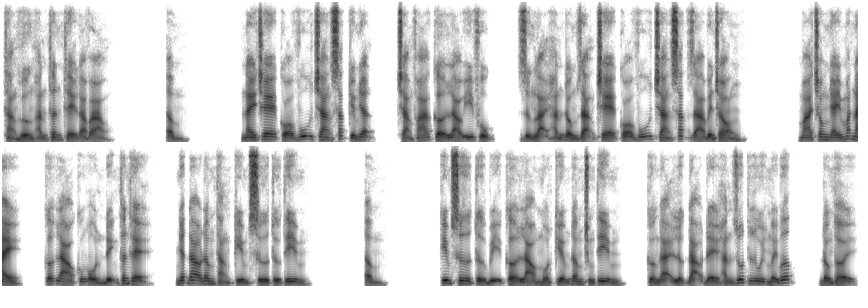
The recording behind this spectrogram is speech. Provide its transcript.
thẳng hướng hắn thân thể đá vào. Ẩm. Này tre có vũ trang sắc kiếm nhận, chạm phá cỡ lảo y phục, dừng lại hắn đồng dạng tre có vũ trang sắc ra bên trong. Mà trong nháy mắt này cỡ lão cũng ổn định thân thể, nhất đao đâm thẳng kim sư tử tim. Ẩm. Kim sư tử bị cỡ lão một kiếm đâm trúng tim, cường đại lực đạo để hắn rút lui mấy bước, đồng thời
